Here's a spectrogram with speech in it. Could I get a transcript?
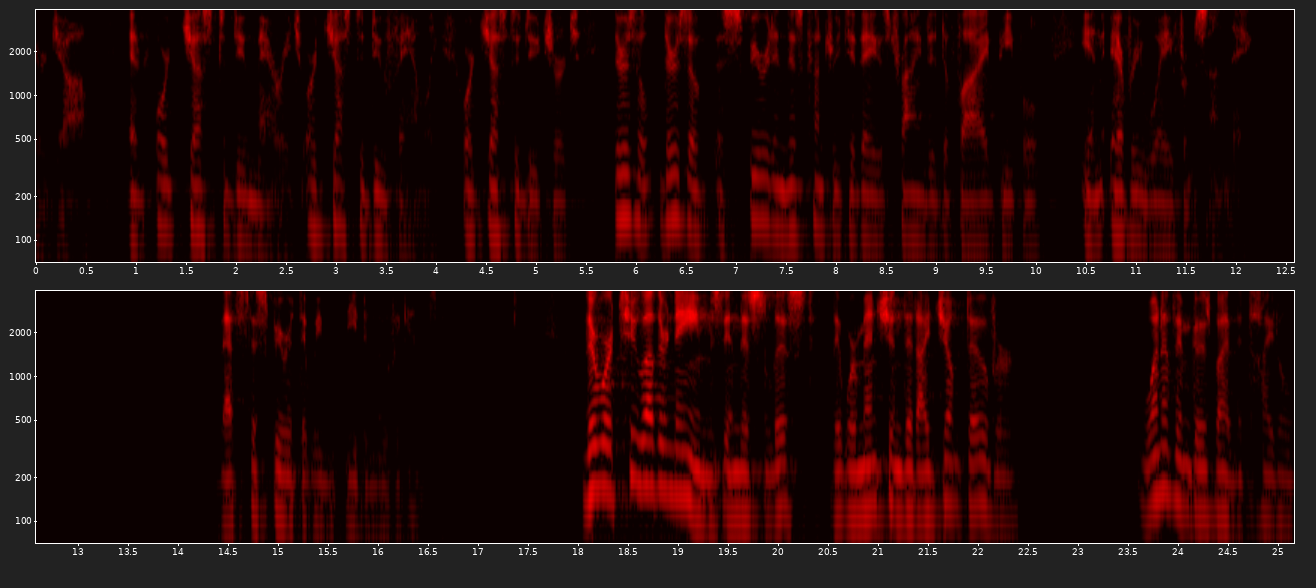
their job and or just to do marriage or just to do family or just to do church. There's a there's a, a spirit in this country today that's trying to divide people in every way from Sunday. That's the spirit that we need to move. There were two other names in this list that were mentioned that I jumped over. One of them goes by the title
